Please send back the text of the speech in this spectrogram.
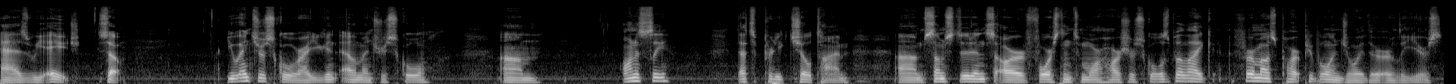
as we age. So you enter school, right? You get elementary school. Um, honestly, that's a pretty chill time. Um, some students are forced into more harsher schools, but like for the most part, people enjoy their early years.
